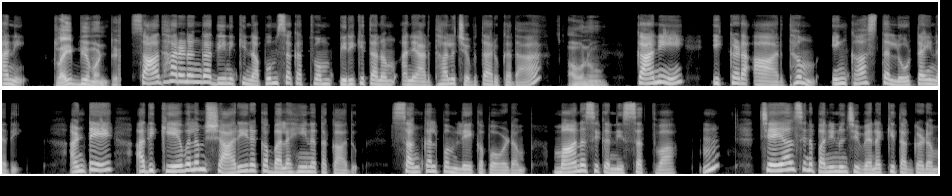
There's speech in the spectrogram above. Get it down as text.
అని. క్లైబ్యం అంటే? సాధారణంగా దీనికి నపుంసకత్వం పిరికితనం అనే అర్థాలు చెబుతారు కదా? అవును. కాని ఇక్కడ ఆ అర్థం ఇంకాస్త లోటైనది. అంటే అది కేవలం శారీరక బలహీనత కాదు. సంకల్పం లేకపోవడం మానసిక నిస్సత్వ? చేయాల్సిన పని నుంచి వెనక్కి తగ్గడం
